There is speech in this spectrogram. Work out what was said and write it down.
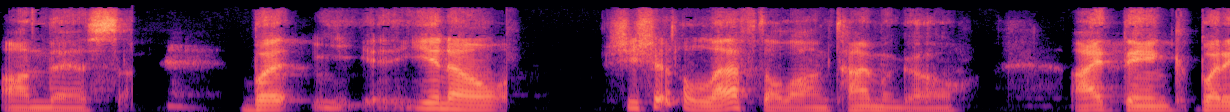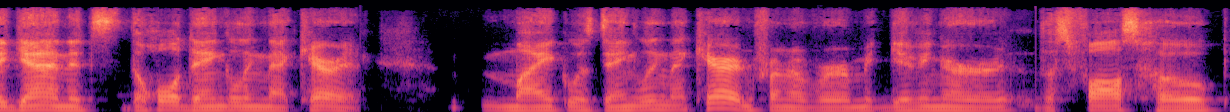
on this, but you know, she should have left a long time ago, I think. But again, it's the whole dangling that carrot. Mike was dangling that carrot in front of her, giving her this false hope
